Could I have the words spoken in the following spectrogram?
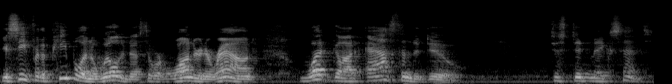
You see, for the people in the wilderness that were wandering around, what God asked them to do just didn't make sense.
